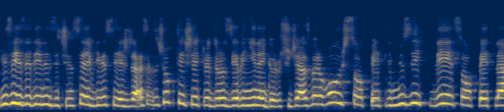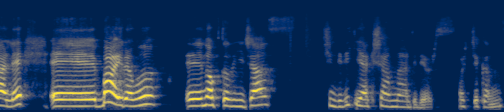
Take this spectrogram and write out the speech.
Bizi izlediğiniz için sevgili seyirciler size çok teşekkür ediyoruz. Yarın yine görüşeceğiz. Böyle hoş sohbetli, müzikli sohbetlerle eee, bayramı eee, noktalayacağız. Şimdilik iyi akşamlar diliyoruz. Hoşçakalın.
